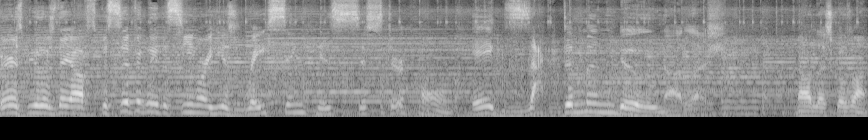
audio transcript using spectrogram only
Ferris Bueller's Day Off, specifically the scene where he is racing his sister home. Exactamundo, Nodlesh. Nodlesh goes on.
